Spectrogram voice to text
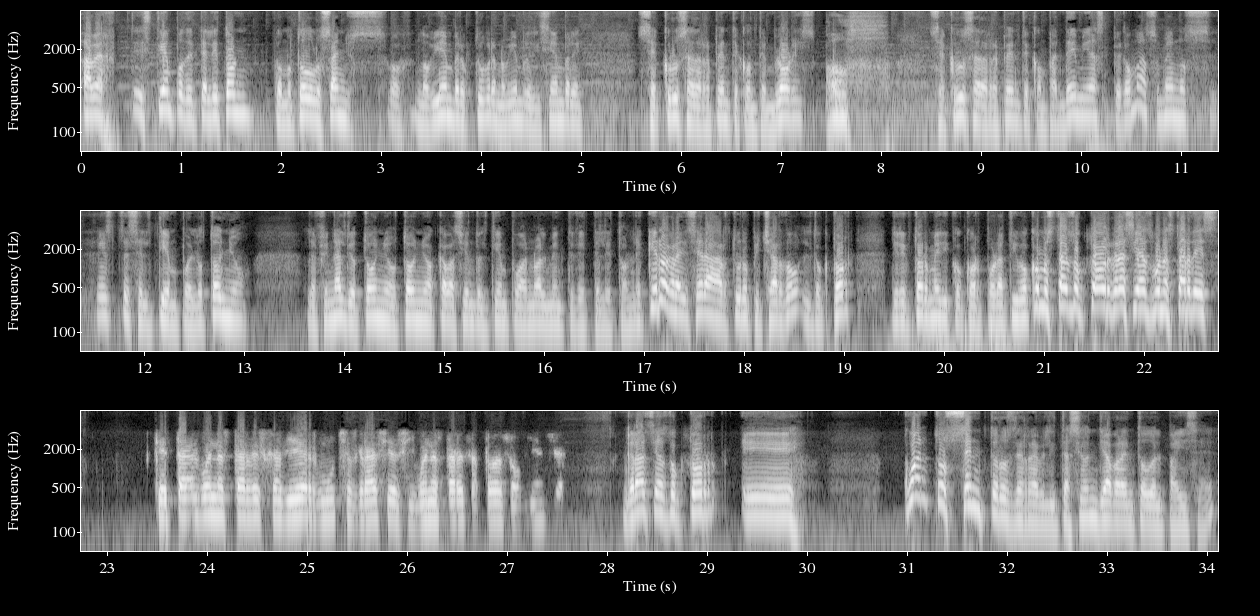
A ver, es tiempo de Teletón, como todos los años. Noviembre, octubre, noviembre, diciembre. Se cruza de repente con temblores. Uf, se cruza de repente con pandemias, pero más o menos este es el tiempo, el otoño. La final de otoño, otoño acaba siendo el tiempo anualmente de Teletón. Le quiero agradecer a Arturo Pichardo, el doctor, director médico corporativo. ¿Cómo estás, doctor? Gracias, buenas tardes. ¿Qué tal? Buenas tardes, Javier. Muchas gracias y buenas tardes a toda su audiencia. Gracias, doctor. Eh, ¿Cuántos centros de rehabilitación ya habrá en todo el país? Eh?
